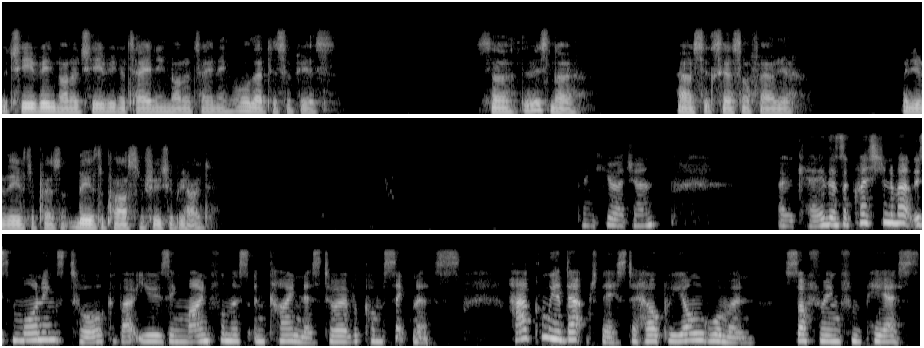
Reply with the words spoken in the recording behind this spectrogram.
Achieving, non achieving, attaining, non attaining, all that disappears. So there is no uh, success or failure when you leave the present, leave the past and future behind. Thank you, Ajahn. Okay, there's a question about this morning's talk about using mindfulness and kindness to overcome sickness. How can we adapt this to help a young woman suffering from PS,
